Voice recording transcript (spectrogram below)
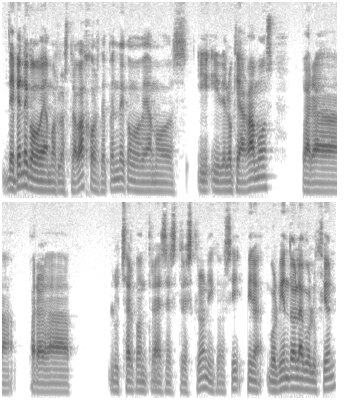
depende cómo veamos los trabajos, depende cómo veamos y, de lo que hagamos para, para luchar contra ese estrés crónico. Sí, mira, volviendo a la evolución,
